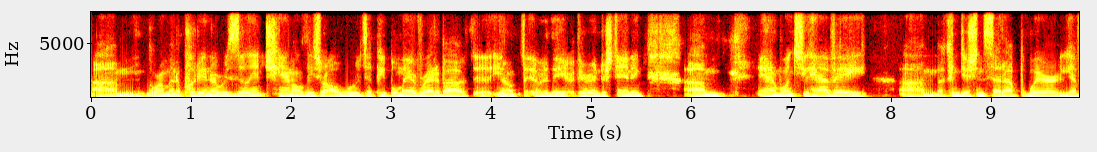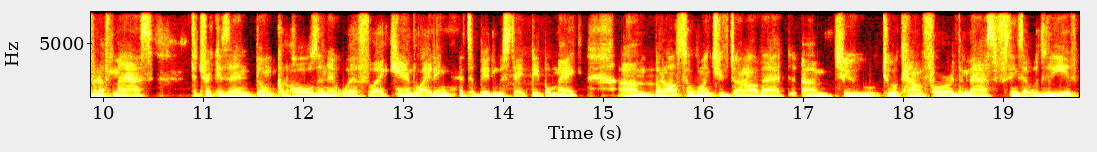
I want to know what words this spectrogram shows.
um, or I'm going to put in a resilient channel. These are all words that people may have read about, uh, you know, or they, they're understanding. Um, and once you have a, um, a condition set up where you have enough mass, the trick is then don't put holes in it with like canned lighting. It's a big mistake people make. Um, mm. But also, once you've done all that um, to to account for the mass of things that would leave,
